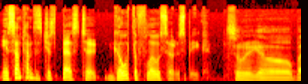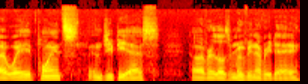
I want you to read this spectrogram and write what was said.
You know, sometimes it's just best to go with the flow, so to speak. So we go by waypoints and GPS. However, those are moving every day.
